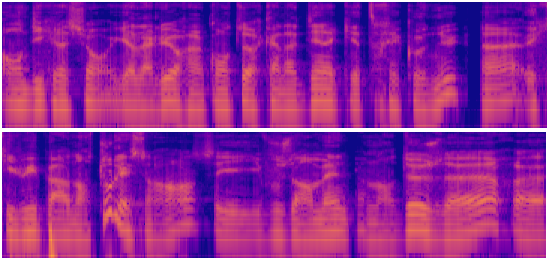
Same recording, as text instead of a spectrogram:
en digression. Il y a d'ailleurs un conteur canadien qui est très connu hein, et qui lui parle dans tous les sens et il vous emmène pendant deux heures. Euh,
